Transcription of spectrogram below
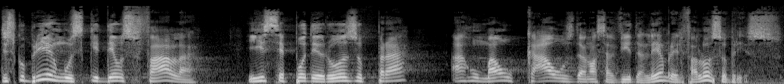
Descobrirmos que Deus fala e isso é poderoso para arrumar o caos da nossa vida. Lembra? Ele falou sobre isso.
